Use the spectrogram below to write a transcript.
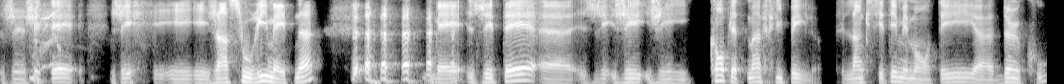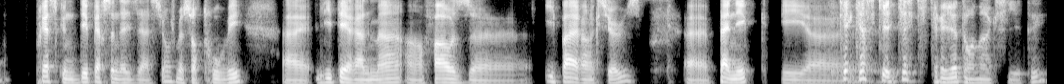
J'étais, et, j'en souris maintenant, mais j'étais, euh, j'ai complètement flippé. L'anxiété m'est montée euh, d'un coup, presque une dépersonnalisation. Je me suis retrouvé euh, littéralement en phase hyper anxieuse, panique. et Qu'est-ce qui créait ton anxiété?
